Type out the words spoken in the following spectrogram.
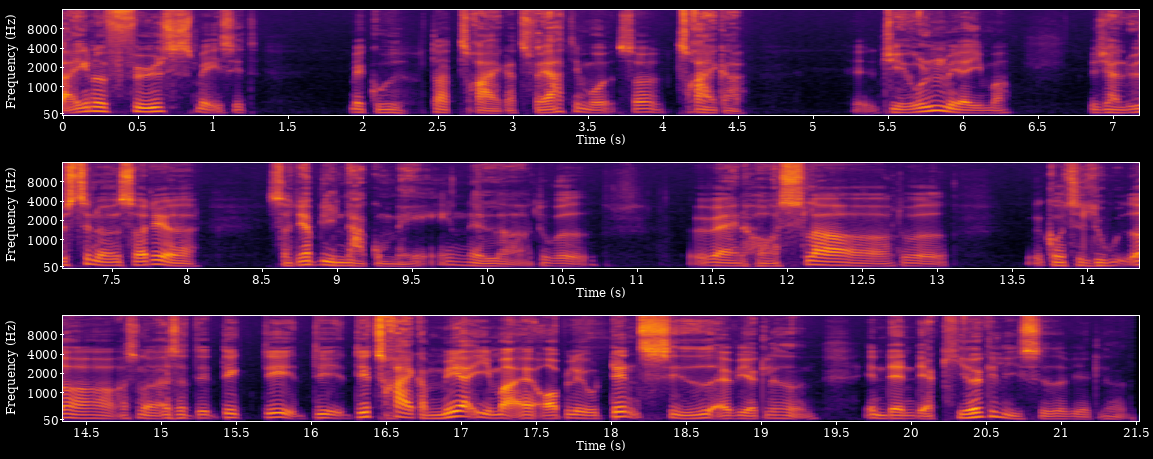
Der er ikke noget følelsesmæssigt med Gud, der trækker tværtimod. Så trækker øh, djævlen mere i mig. Hvis jeg har lyst til noget, så er det at, så er det at blive narkoman, eller du ved, være en hostler, og du ved, gå til luder og sådan noget. Altså, det, det, det, det, det trækker mere i mig at opleve den side af virkeligheden, end den der kirkelige side af virkeligheden.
